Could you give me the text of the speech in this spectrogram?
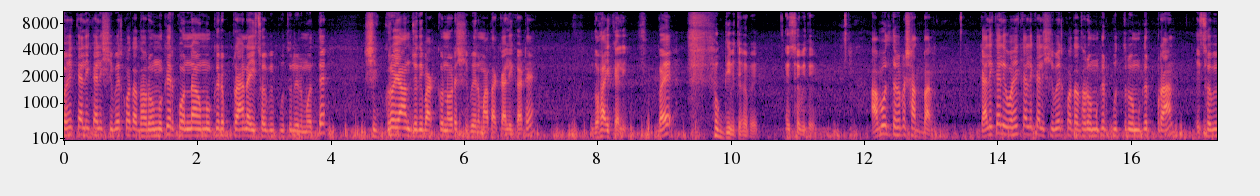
ওহে কালি কালি শিবের কথা ধর, অমুকের কন্যা, অমুকের প্রাণ, এই ছবি পুতুলের মধ্যে শীঘ্রই আন যদি বাক্য নড়ে, শিবের মাথা কালি কাটে, দোহাই কালি। কয়ে ফুক দিতে হবে এই ছবিতে। আর বলতে হবে সাতবার কালি কালি ওহে কালি কালি, শিবের কথা ধরো, অমুকের পুত্র, অমুকের প্রাণ, এই ছবি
